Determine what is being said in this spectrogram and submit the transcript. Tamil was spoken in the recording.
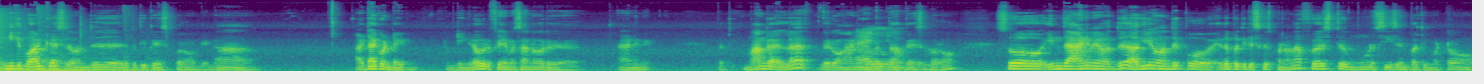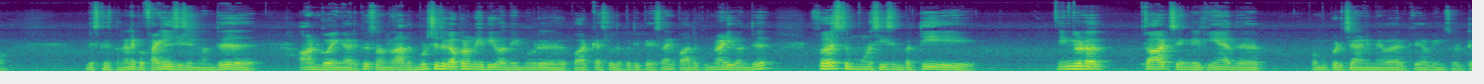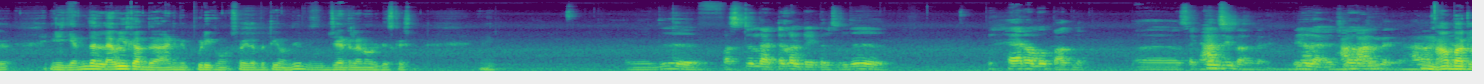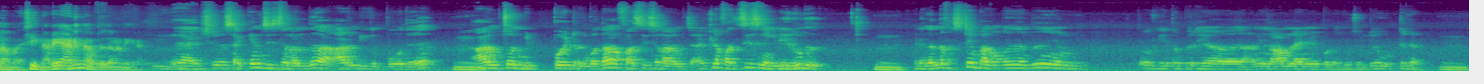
இன்னைக்கு பாட்காஸ்ட்டில் வந்து இதை பற்றி பேச போகிறோம் அப்படின்னா அட்டாக் ஒன் டைட்டன் அப்படிங்கிற ஒரு ஃபேமஸான ஒரு ஆனிமே பற்றி மாங்கா இல்லை வெறும் ஆனிமே பற்றி தான் பேச போகிறோம் ஸோ இந்த ஆனிமே வந்து அதுலேயும் வந்து இப்போது எதை பற்றி டிஸ்கஸ் பண்ணலாம்னா ஃபர்ஸ்ட் மூணு சீசன் பற்றி மட்டும் டிஸ்கஸ் பண்ணலாம். இப்போ ஃபைனல் சீசன் வந்து ஆன்கோயிங்காக இருக்குது ஸோ அதனால் அதை முடிச்சதுக்கப்புறம் மேபி வந்து இன்னொரு பாட்காஸ்ட்டில் இதை பற்றி பேசலாம். இப்போ அதுக்கு முன்னாடி வந்து ஃபர்ஸ்ட் மூணு சீசன் பற்றி எங்களோட தாட்ஸ் எங்களுக்கு ஏன் அது ரொம்ப பிடிச்ச அனிமேவாக இருக்குது அப்படின்னு சொல்லிட்டு எங்களுக்கு எந்த லெவலுக்கு அந்த அனிமே பிடிக்கும்? ஸோ இதை பற்றி வந்து ஜென்ரலான ஒரு டிஸ்கஷன் அது வந்து ஃபஸ்ட்டு வந்து அட்டகன் டைட்டன்ஸ் வந்து ஹேராம பார்க்கல. நான் பார்க்கலாமா? சரி நிறைய அனிமே அப்படி தான் நினைக்கிறேன் ஆக்சுவலாக செகண்ட் சீசன் வந்து ஆரம்பிக்க போகுது. ம். ஆரம்பிச்சு ஒரு மிட் போயிட்டு இருக்கும்போது தான் ஃபர்ஸ்ட் சீசன் ஆரம்பிச்சு ஆக்சுவலாக ஃபர்ஸ்ட் சீசன் எங்கிட்ட இருந்தது. ம். எனக்கு வந்து ஃபஸ்ட் டைம் பார்க்கும்போது வந்து ஓகே ஏதோ பெரிய நார்மல் அனிமே பண்ணுதுன்னு சொல்லிட்டு விட்டுட்டேன். ம்.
